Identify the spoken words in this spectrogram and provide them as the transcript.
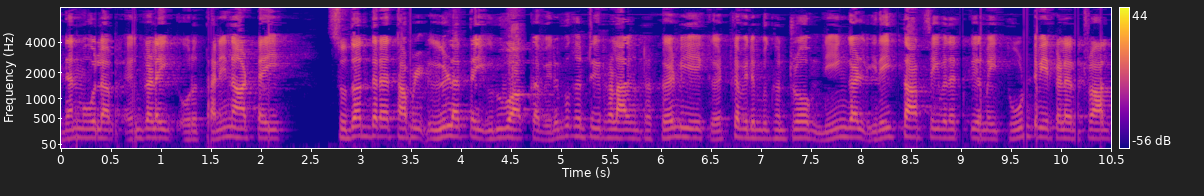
இதன் மூலம் எங்களை ஒரு தனி நாட்டை சுதந்திர தமிழ் ஈழத்தை உருவாக்க விரும்புகின்றீர்களா என்ற கேள்வியை கேட்க விரும்புகின்றோம். நீங்கள் இதைத்தான் செய்வதற்கு எம்மை தூண்டுவீர்கள் என்றால்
